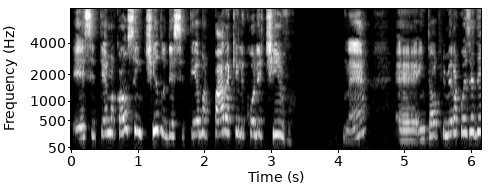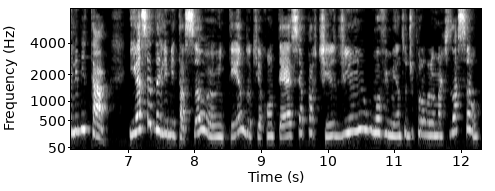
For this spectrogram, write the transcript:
Esse tema, qual é o sentido desse tema para aquele coletivo? Né? É, então a primeira coisa é delimitar. E essa delimitação eu entendo que acontece a partir de um movimento de problematização.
